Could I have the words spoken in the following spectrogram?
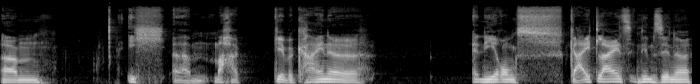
Ähm, ich ähm, mache, gebe keine Ernährungsguidelines in dem Sinne,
